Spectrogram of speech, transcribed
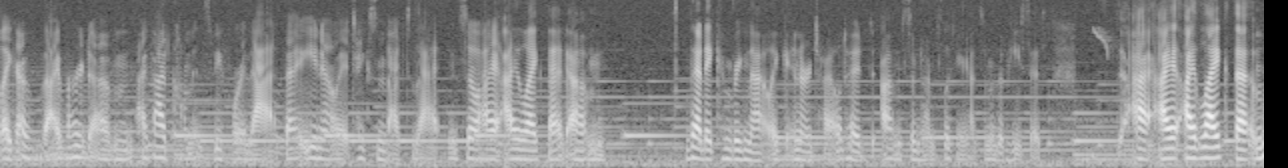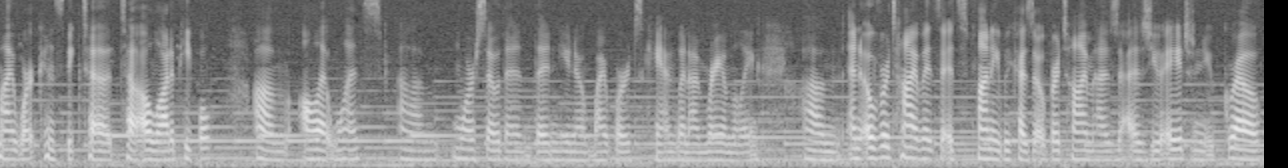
Like I've, I've heard, um, I've had comments before that, that, you know, it takes them back to that. And so I, I like that, um, that it can bring that like inner childhood um, sometimes looking at some of the pieces. I, I, I, like that my work can speak to, to a lot of people um, all at once, um, more so than, than you know my words can when I'm rambling. Um, and over time, it's, it's funny because over time, as, as you age and you grow,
